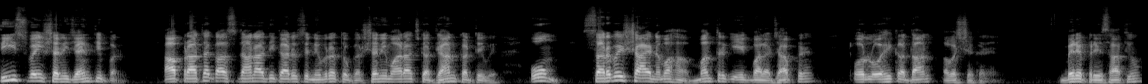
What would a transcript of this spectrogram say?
तीस मई शनि जयंती पर आप प्रातःकाल स्नानाधिकारियों से निवृत्त होकर शनि महाराज का ध्यान करते हुए ओम सर्वेशाय नमः मंत्र की एक बाला जाप करें और लोहे का दान अवश्य करें। मेरे प्रिय साथियों,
